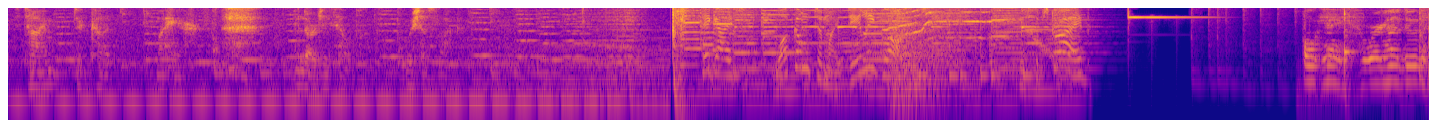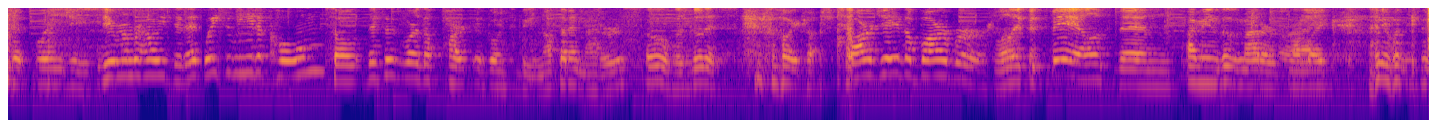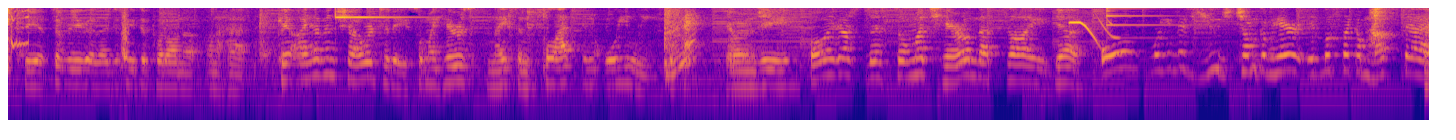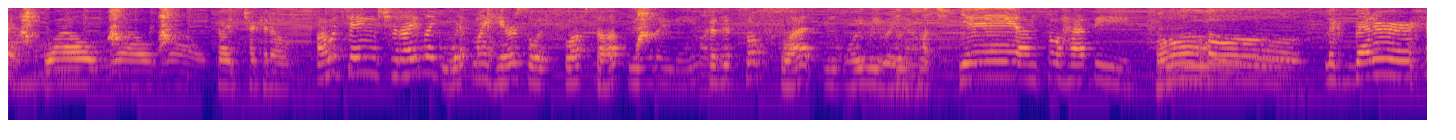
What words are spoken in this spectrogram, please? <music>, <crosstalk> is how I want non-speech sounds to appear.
it's time to cut my hair. <gasps> And RJ's help. Wish us luck. Hey guys, welcome to my daily vlogs. Please subscribe. Okay, we're gonna do the OMG. Do you remember how we did it? Wait, do we need a comb? So this is where the part is going to be. Not that it matters. Oh, let's do this. <laughs> oh my gosh. RJ the barber. Well, if it fails, then I mean, it doesn't matter. It's not Alright. like <laughs> anyone's gonna see it. Except for you guys, I just need to put on a, on a hat. Okay, I haven't showered today, so my hair is nice and flat and oily. OMG. Oh my gosh, there's so much hair on that side. Yeah. Oh, look at this huge chunk of hair. It looks like a mustache. Wow, wow, wow. Guys, check it out. I was saying, should I like wet my hair so it fluffs up? You know what I mean? Because it's so flat and oily right don't now. touch. Yay, I'm so happy. Oh, looks better.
